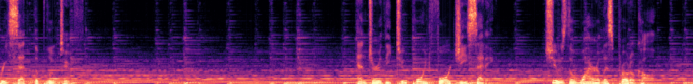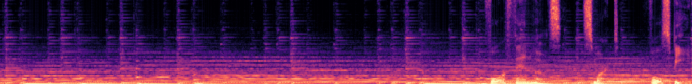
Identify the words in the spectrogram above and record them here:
Reset the Bluetooth. Enter the 2.4G setting choose the wireless protocol. Four fan modes, Smart, Full Speed,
